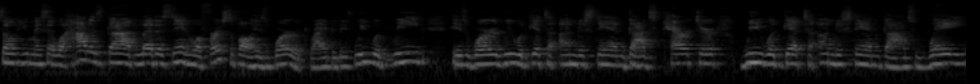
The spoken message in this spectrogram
some of you may say, Well, how does God let us in? Well, first of all, His Word, right? That if we would read his word, we would get to understand God's character, we would get to understand God's ways.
